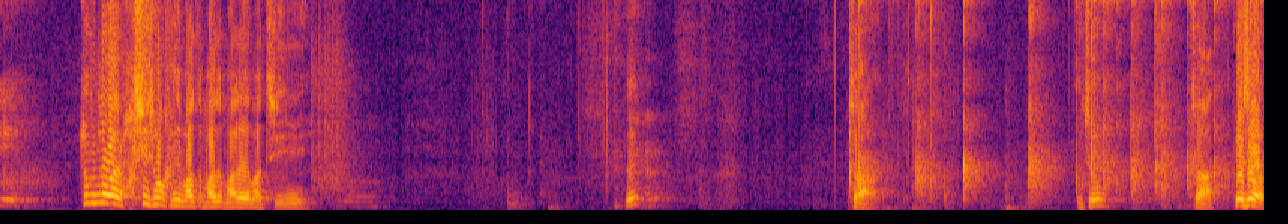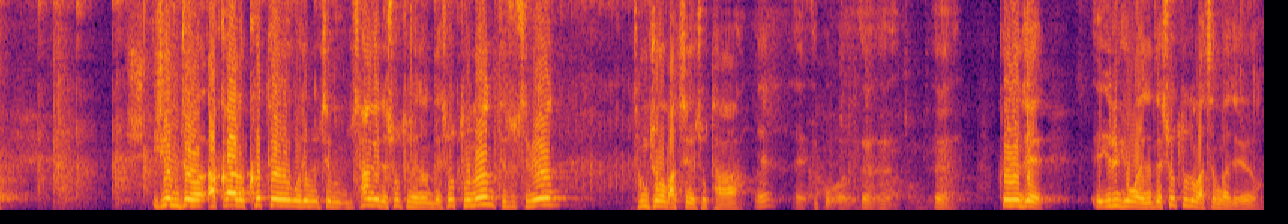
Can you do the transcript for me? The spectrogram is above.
예. 좀 더 확실히 정확하게 맞, 맞, 말해야 맞지. 네? 자, 그렇죠? 자, 그래서 지금 저 아까는 커트하고 지금, 지금 상해도 쇼트 했는데 쇼트는 대수 쓰면 정중을 맞추는 게 좋다. 예? 예, 있고, 어, 예, 예. 예. 그래서 이제 이런 경우가 있는데 쇼트도 마찬가지예요.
